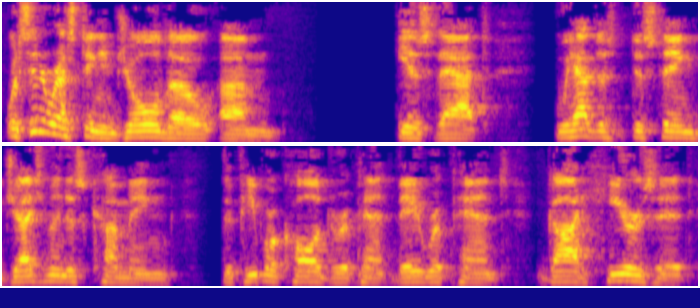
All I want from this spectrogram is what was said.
What's interesting in Joel, though, um, is that we have this, this thing judgment is coming. The people are called to repent. They repent. God hears it.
